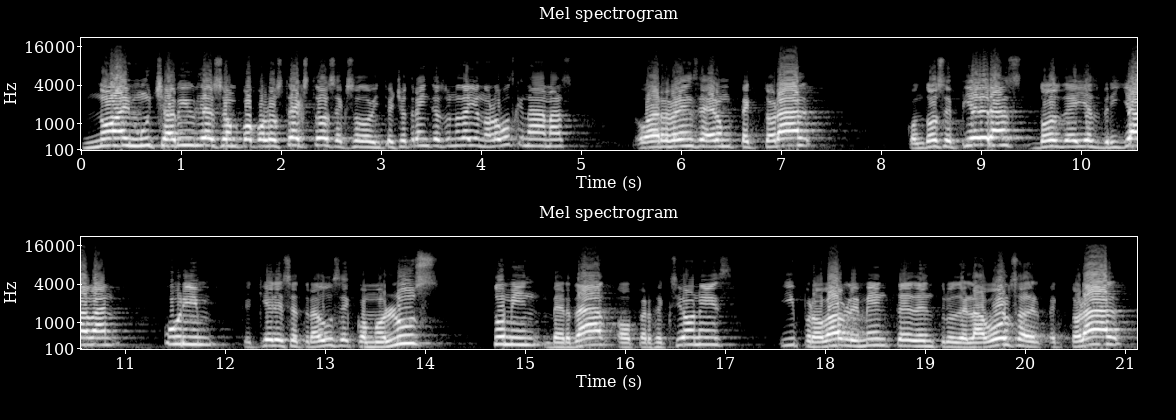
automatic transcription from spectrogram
no hay mucha Biblia, son pocos los textos, Éxodo 28:30 es uno de ellos, no lo busquen nada más, o a referencia, era un pectoral con 12 piedras, dos de ellas brillaban, Urim, que quiere se traduce como luz, Tumin, verdad o perfecciones, y probablemente dentro de la bolsa del pectoral,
